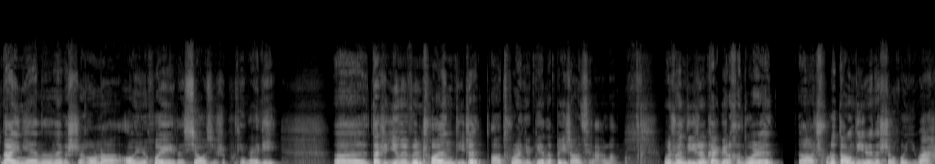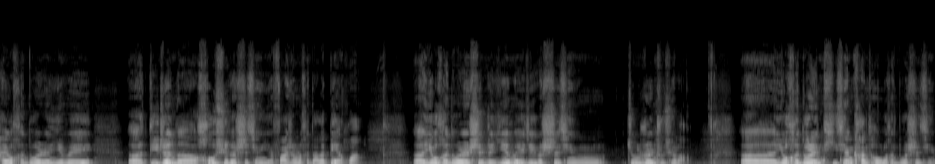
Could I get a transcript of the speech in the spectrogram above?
那一年的那个时候呢，奥运会的消息是铺天盖地，呃，但是因为汶川地震啊，突然就变得悲伤起来了。汶川地震改变了很多人啊，除了当地人的生活以外，还有很多人因为呃地震的后续的事情也发生了很大的变化。呃，有很多人甚至因为这个事情就润出去了。呃，有很多人提前看透了很多事情。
